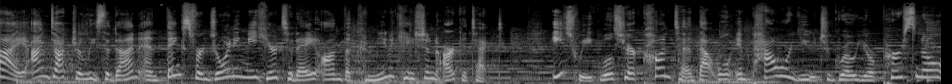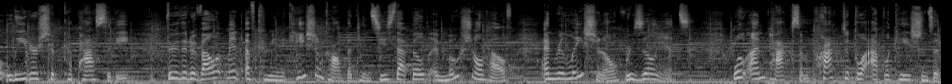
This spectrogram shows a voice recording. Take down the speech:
Hi, I'm Dr. Lisa Dunne, and thanks for joining me here today on The Communication Architect. Each week, we'll share content that will empower you to grow your personal leadership capacity through the development of communication competencies that build emotional health and relational resilience. We'll unpack some practical applications of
